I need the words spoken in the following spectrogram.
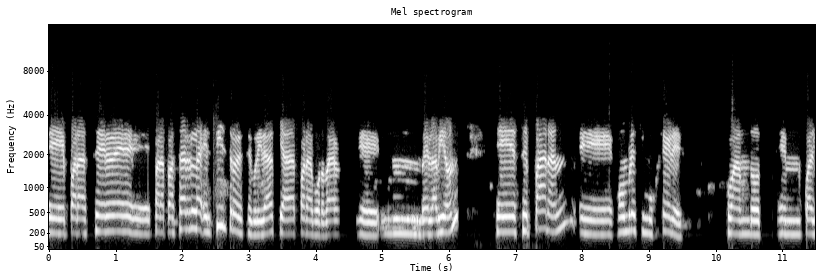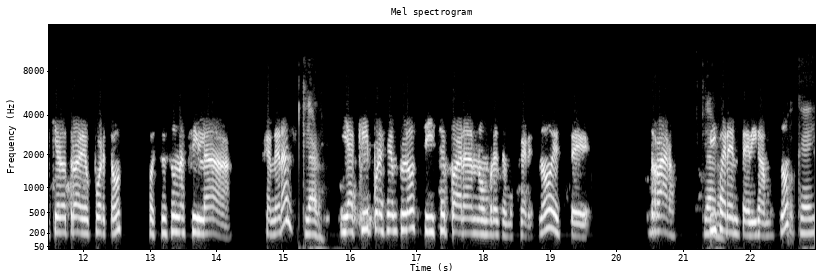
eh, para hacer, eh, para pasar el filtro de seguridad ya para abordar eh, el avión, eh, separan hombres y mujeres cuando en cualquier otro aeropuerto, pues es una fila general. Claro. Y aquí, por ejemplo, sí separan hombres de mujeres, ¿no? Este, raro, diferente, digamos, ¿no? Okay.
